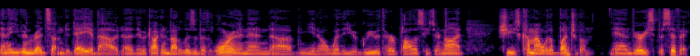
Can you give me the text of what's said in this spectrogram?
and I even read something today about uh, they were talking about Elizabeth Warren and uh, you know whether you agree with her policies or not. She's come out with a bunch of them and very specific.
